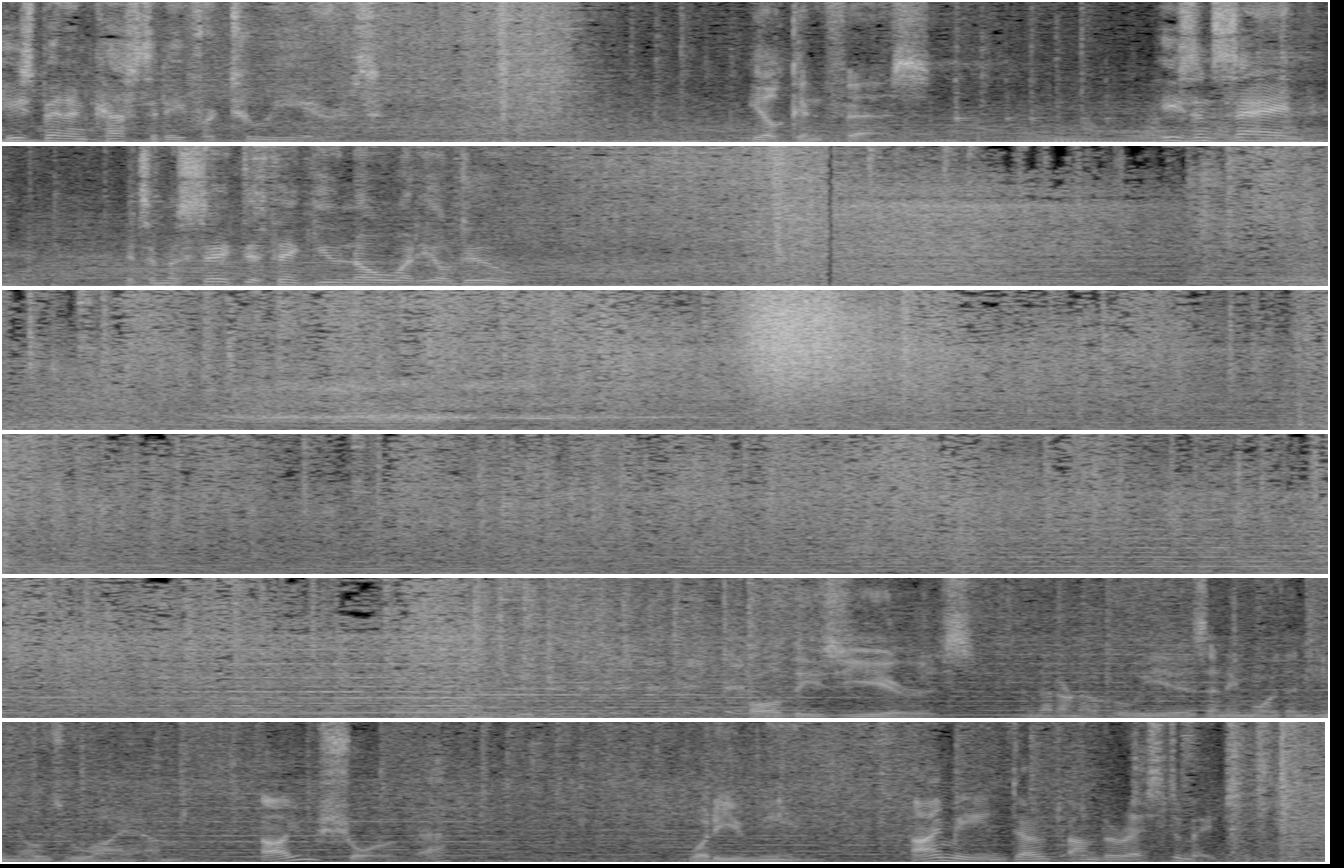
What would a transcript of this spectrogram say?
He's been in custody for two years. He'll confess. He's insane. It's a mistake to think you know what he'll do. All these years, and I don't know who he is any more than he knows who I am. Are you sure of that? What do you mean? I mean, don't underestimate him.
